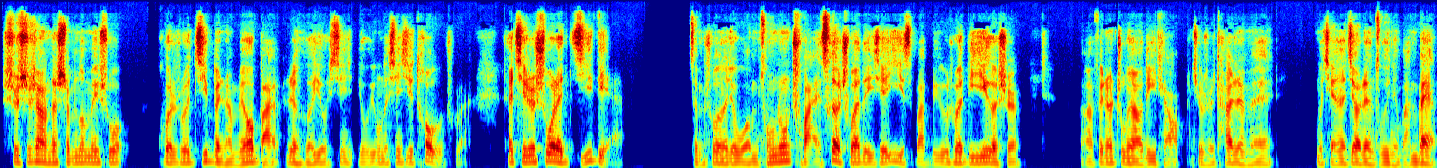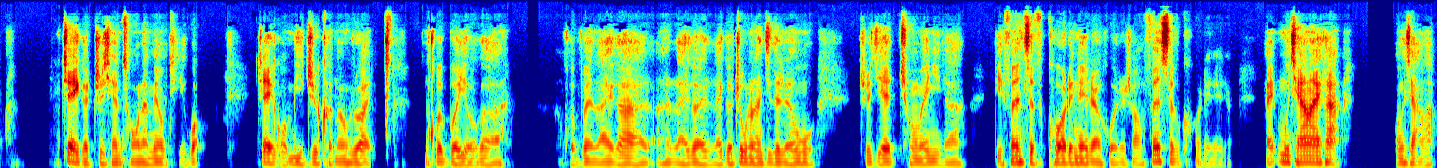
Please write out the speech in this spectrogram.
事实上他什么都没说，或者说基本上没有把任何有信有用的信息透露出来。他其实说了几点。怎么说呢？就我们从中揣测出来的一些意思吧。比如说，第一个是，啊，非常重要的一条，就是他认为目前的教练组已经完备了，这个之前从来没有提过。这个我们一直可能说，会不会有个，会不会来个，来个来个重量级的人物，直接成为你的 defensive coordinator 或者是 offensive coordinator？哎，目前来看，甭想了，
